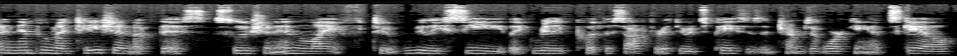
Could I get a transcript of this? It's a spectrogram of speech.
an implementation of this solution in life to really see, like, really put the software through its paces in terms of working at scale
